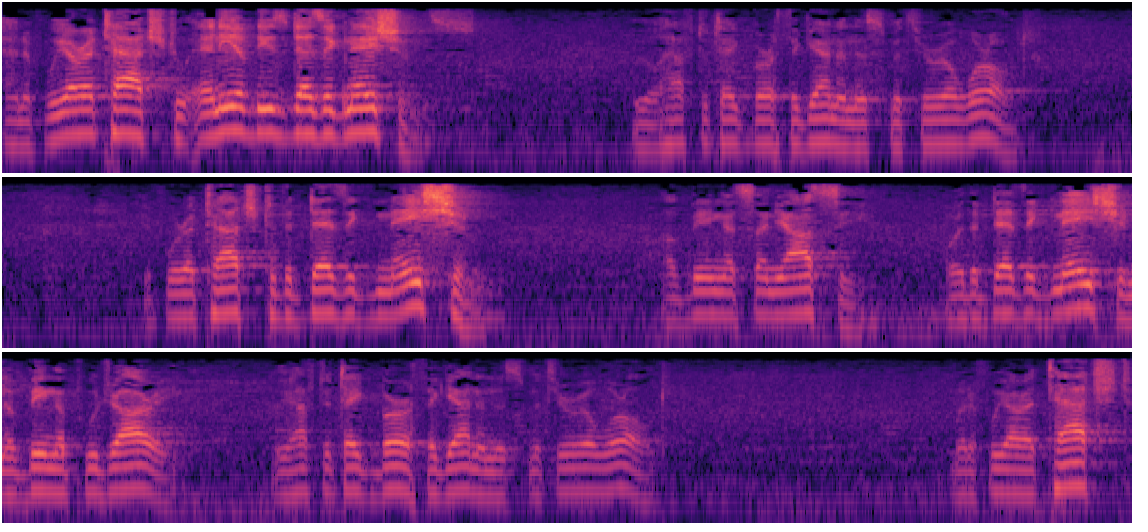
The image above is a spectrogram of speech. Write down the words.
And if we are attached to any of these designations, we will have to take birth again in this material world. If we're attached to the designation of being a sannyasi or the designation of being a pujari, we have to take birth again in this material world. But if we are attached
